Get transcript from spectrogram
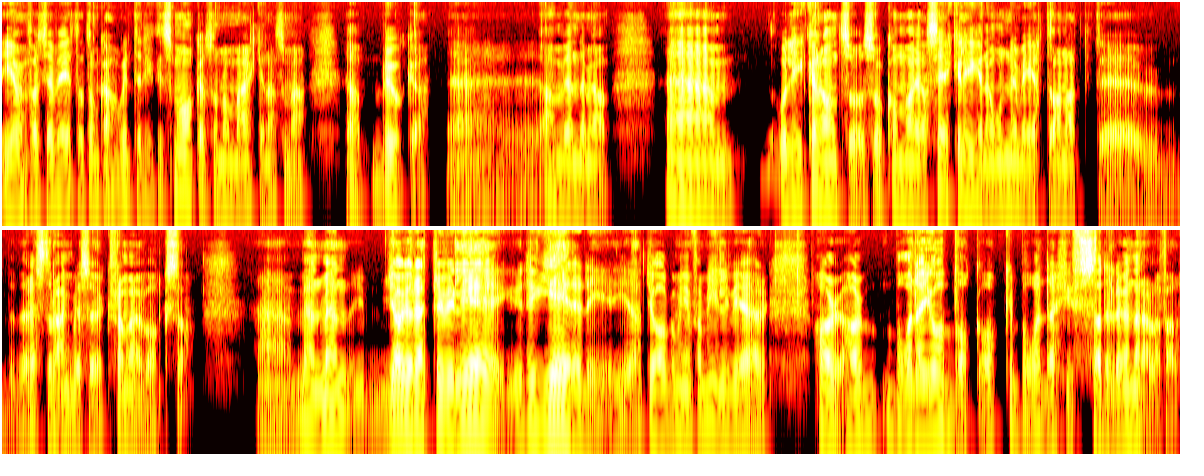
Eh, även fast jag vet att de kanske inte riktigt smakar som de märkena som jag, jag brukar eh, använda mig av. Eh, och likadant så, så kommer jag säkerligen unna med ett och annat eh, restaurangbesök framöver också. Uh, men, men jag är ju rätt privilegierad i att jag och min familj vi är, har, har båda jobb och, och båda hyfsade löner i alla fall.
